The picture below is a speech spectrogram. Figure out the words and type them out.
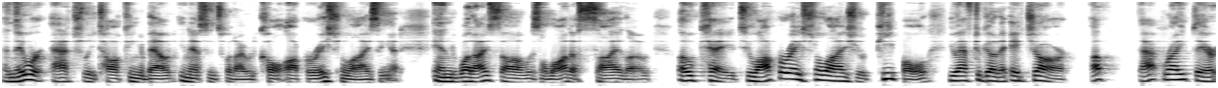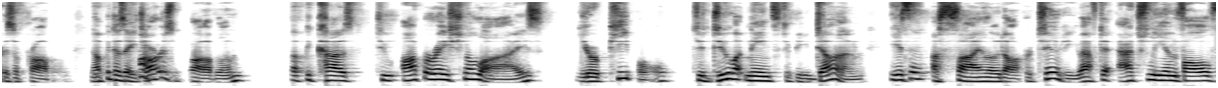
And they were actually talking about, in essence, what I would call operationalizing it. And what I saw was a lot of silo. Okay, to operationalize your people, you have to go to HR. Up, that right there is a problem. Not because HR is a problem, but because to operationalize your people to do what needs to be done isn't a siloed opportunity. You have to actually involve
